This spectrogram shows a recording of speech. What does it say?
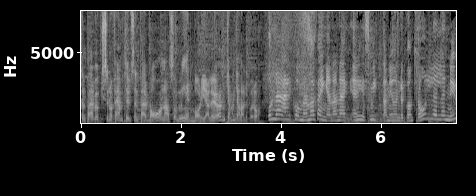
000 per vuxen och 5 000 per barn. Alltså medborgarlön kan man kalla det för då. Och när kommer de här pengarna? När är smittan är under kontroll eller nu?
